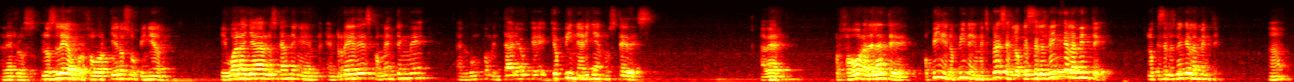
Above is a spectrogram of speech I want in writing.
A ver, los, los leo, por favor, quiero su opinión. Igual allá, los que anden en, en redes, coméntenme algún comentario. ¿Qué, ¿Qué opinarían ustedes? A ver, por favor, adelante, opinen, opinen, expresen lo que se les venga a la mente, lo que se les venga a la mente.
